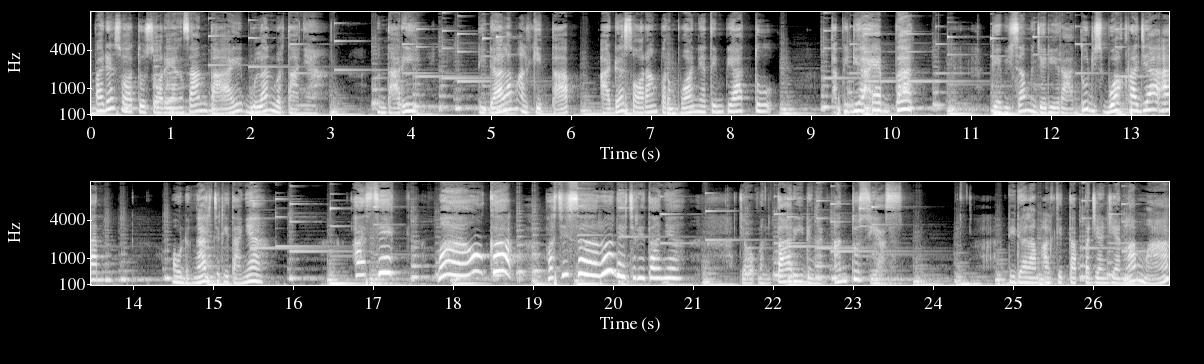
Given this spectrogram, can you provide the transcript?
Pada suatu sore yang santai, Bulan bertanya, "Mentari, di dalam Alkitab ada seorang perempuan yatim piatu, tapi dia hebat. Dia bisa menjadi ratu di sebuah kerajaan. Mau dengar ceritanya? Asik, mau kak. Pasti seru deh ceritanya. Jawab Mentari dengan antusias. Di dalam Alkitab Perjanjian Lama,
